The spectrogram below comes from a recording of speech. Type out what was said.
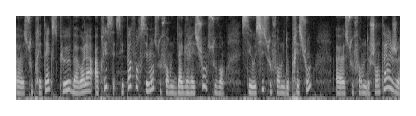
euh, sous prétexte que, bah voilà, après, c'est pas forcément sous forme d'agression souvent, c'est aussi sous forme de pression, sous forme de chantage.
